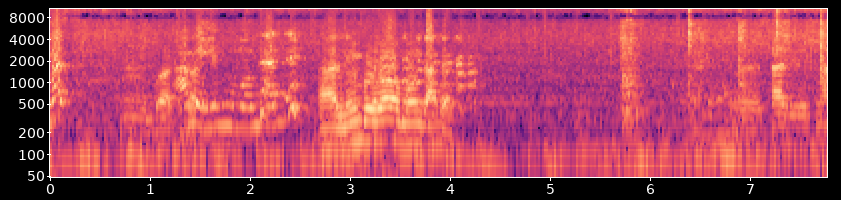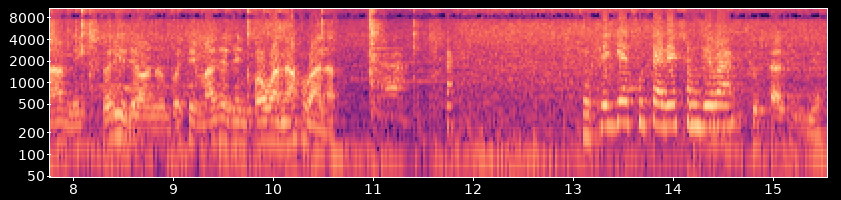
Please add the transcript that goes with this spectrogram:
બસ. બસ. લીંબુ મોંઘા છે. હા લીંબુ બહુ મોંઘા છે. સારી રીતના મિક્સ કરી દેવાનું. પછી માથેથી પૌવા નાખવાના. તો થઈ ગયા છૂટા રેશમ જેવા? છૂટા થઈ ગયા.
